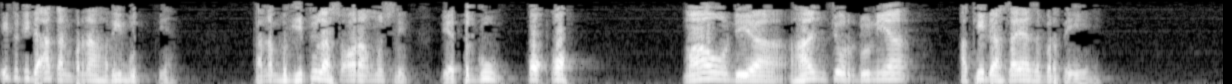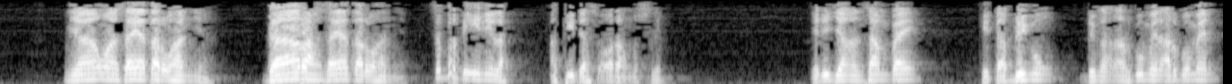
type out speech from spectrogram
Itu tidak akan pernah ribut ya. Karena begitulah seorang muslim, dia teguh, kokoh. Mau dia hancur dunia, akidah saya seperti ini. Nyawa saya taruhannya, darah saya taruhannya. Seperti inilah akidah seorang muslim. Jadi jangan sampai kita bingung dengan argumen-argumen,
